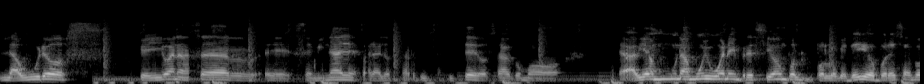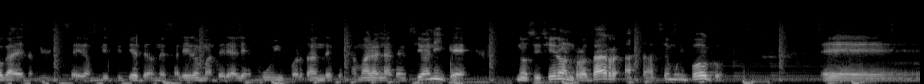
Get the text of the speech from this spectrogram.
laburos que iban a ser seminales para los artistas, ¿viste? O sea, como había una muy buena impresión por, lo que te digo, por esa época del 2016-2017, donde salieron materiales muy importantes que llamaron la atención y que nos hicieron rotar hasta hace muy poco. Eh,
